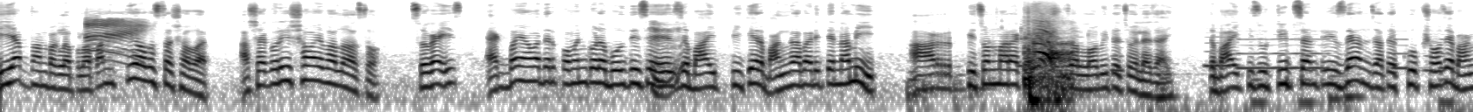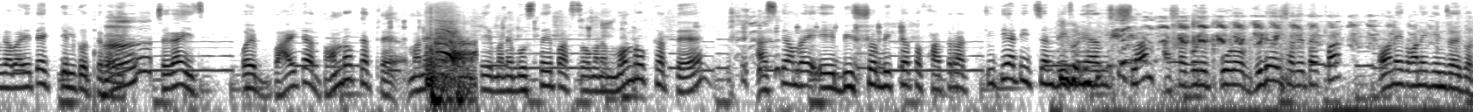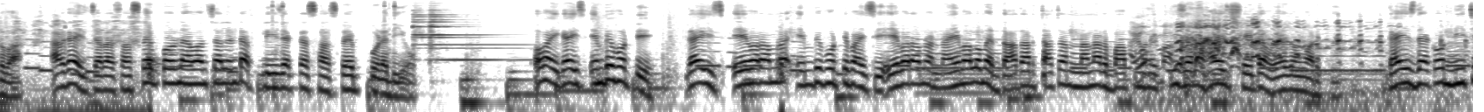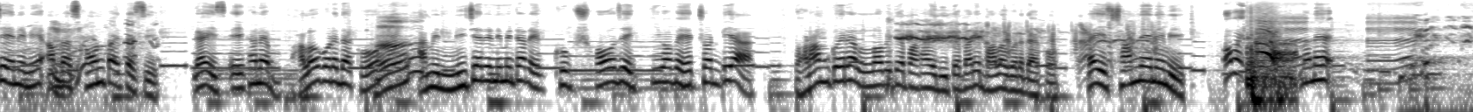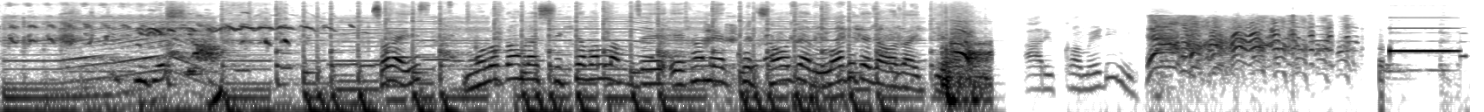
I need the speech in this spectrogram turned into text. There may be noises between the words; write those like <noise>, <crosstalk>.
এই আপ ধান পাগলা পোলাপান কি অবস্থা সবার? আশা করি সবাই ভালো আছো। সো গাইজ এক ভাই আমাদের কমেন্ট করে বলতেছে যে ভাই পিকের ভাঙ্গা বাড়িতে নামি আর পিছন মারা খেলা সোজা লবিতে চলে যায়? তো ভাই কিছু টিপস অ্যান্ড ট্রিক্স দেন যাতে খুব সহজে ভাঙ্গা বাড়িতে কিল করতে পারে। সো গাইস ওই ভাইটা ধন রক্ষার্থে মানে মানে বুঝতেই পারছ মানে মন রক্ষার্থে আজকে আমরা এই বিশ্ববিখ্যাত ফাতরা চুতিয়া টিপস অ্যান্ড ট্রিক্স নিয়ে আসলাম। আশা করি পুরো ভিডিওর সাথে থাকবা, অনেক অনেক এনজয় করবা। আর গাইজ যারা সাবস্ক্রাইব করেন আমার চ্যানেলটা প্লিজ একটা সাবস্ক্রাইব করে দিও। ও ভাই গাইস এমপি ফোরটি গাইস এবার আমরা এমপি ফোরটি পাইছি। এবার আমরা নাইম আলমের দাদার চাচার নানার বাপ মানে কি জানা হয়, সেটা হয়ে যাব আর কি। গাইস দেখো, নিচে এনিমি আমরা সাউন্ড পাইতেছি। গাইস এখানে ভালো করে দেখো আমি নিচের এনিমিটারে খুব সহজে কীভাবে হেডশট দিয়া ধরাম কইরা লবিতে পাঠাই দিতে পারি ভালো করে দেখো। গাইস সামনে এনিমি ও ভাই! মানে So guys, মূলত আমরা শিখতে পারলাম যে এখানে খুব সহজে লবিতে যাওয়া যায় কি আর you comedy me? <laughs>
